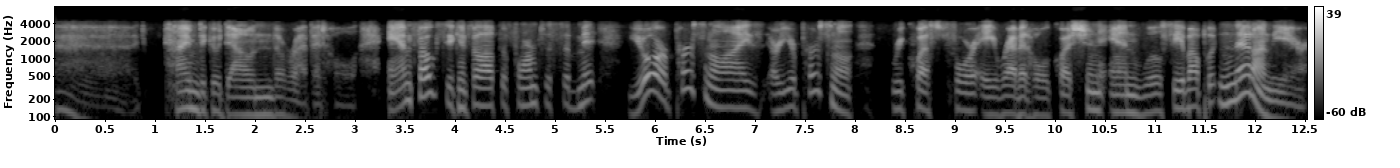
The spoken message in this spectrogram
Time to go down the rabbit hole. And folks, you can fill out the form to submit your personalized or your personal request for a rabbit hole question, and we'll see about putting that on the air.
